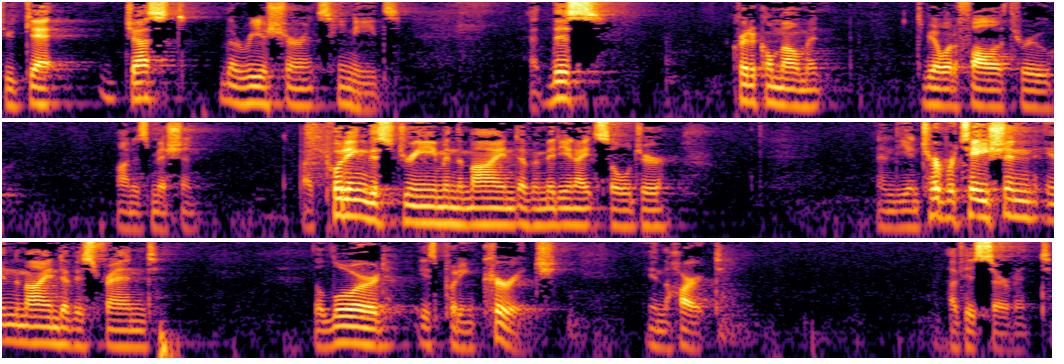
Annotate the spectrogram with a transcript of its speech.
to get just the reassurance he needs at this critical moment to be able to follow through on his mission. By putting this dream in the mind of a Midianite soldier and the interpretation in the mind of his friend, the Lord is putting courage in the heart of his servant.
